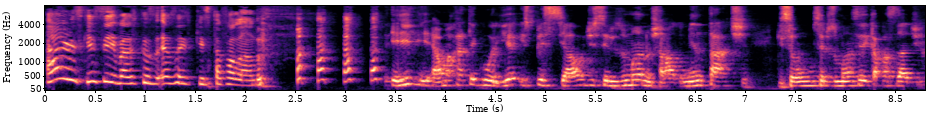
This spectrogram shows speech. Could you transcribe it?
Ai, eu esqueci, mas eu sei o que você tá falando. Ele é uma categoria especial de seres humanos, chamado Mentate, que são seres humanos que têm capacidade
